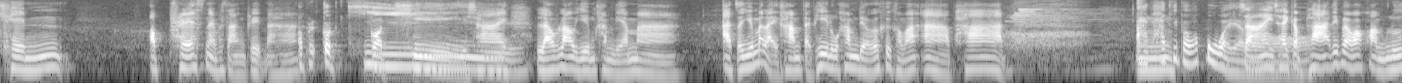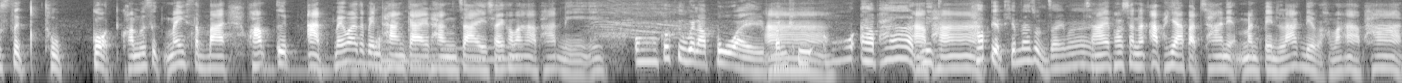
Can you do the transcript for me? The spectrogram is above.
เค้น oppress ในภาษาอังกฤษนะฮะ เอาไปกดคีย์ กดคีย์ใช่ แล้วเรายืมคำนี้มา อาจจะยืมมาหลายคำแต่พี่รู้คำเดียวก็คือคำว่าอาพาธ อาพาธที่แปลว่าป่วยอะเหรอ ใช่ใช้กับพระที่แปลว่าความรู้สึกถูกกด ความรู้สึกไม่สบาย ความอึดอัดไม่ว่าจะเป็นทางกายทางใจ ใช้คำว่าอาพาธนี้ โอ้ก็คือเวลาป่วยอ่ามัมันคือโอ้อาพาธอามีพาธ ภาพเปรียบเทียบน่าสนใจมาก ใช่ เพราะฉะนั้นอัพยาปัชชาเนี่ยมันเป็นรากเดียวกับคำว่าอาพาธ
